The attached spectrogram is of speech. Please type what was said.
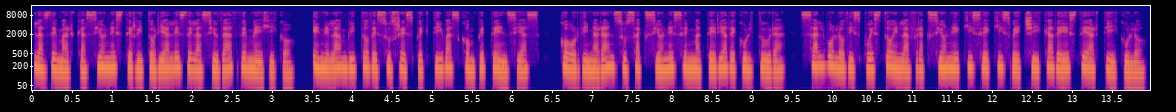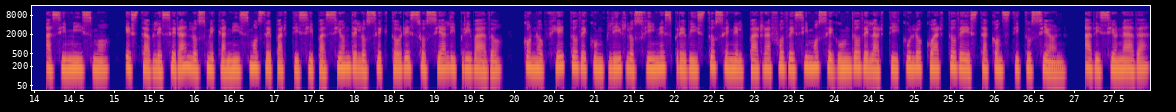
las demarcaciones territoriales de la Ciudad de México, en el ámbito de sus respectivas competencias, coordinarán sus acciones en materia de cultura, salvo lo dispuesto en la fracción XXB chica de este artículo. Asimismo, establecerán los mecanismos de participación de los sectores social y privado, con objeto de cumplir los fines previstos en el párrafo decimosegundo del artículo cuarto de esta Constitución. Adicionada,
